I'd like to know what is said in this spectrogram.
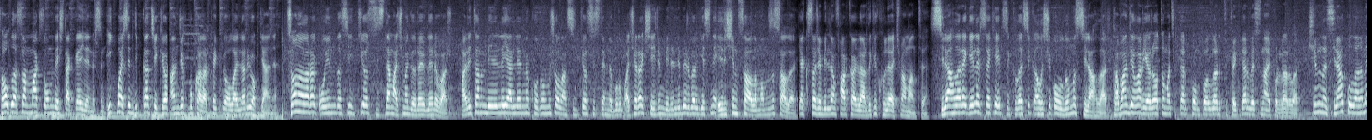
Toplasam max 15 dakika eğlenirsin. İlk başta dikkat çekiyor ancak bu kadar. Pek bir olayları yok yani. Son olarak oyunda CTO sistem açma görevleri var. Haritanın belirli yerlerine kurulmuş olan CTO sistemini bulup açarak şehrin belirli bir bölgesine erişim sağlamamızı sağlar. Ya kısaca bildiğim Far Cry'lardaki kule açma mantığı. Silahlara gelirsek hepsi klasik alışık olduğumuz silahlar. Tabancalar, yarı otomatikler, pompalılar, tüfekler ve sniperlar var. Şimdi silah kullanımı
